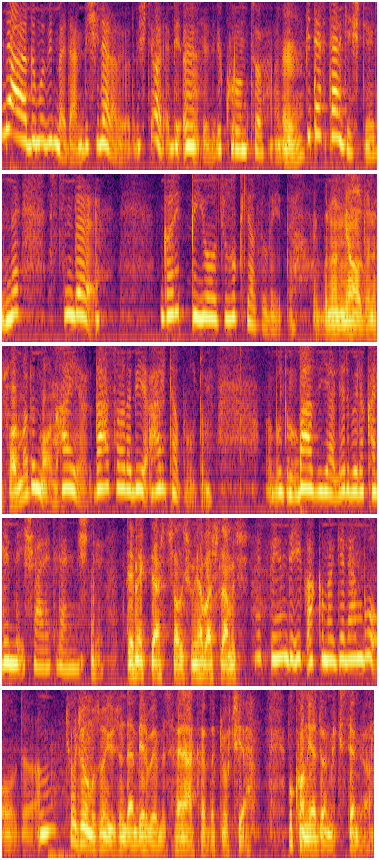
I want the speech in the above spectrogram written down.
Ne aradığımı bilmeden bir şeyler arıyordum. İşte öyle bir ön sezi, bir kuruntu. Hani Ee? Bir defter geçti eline. Üstünde garip bir yolculuk yazılıydı. E, Bunun ne olduğunu sormadın mı ona? Hayır, daha sonra da bir harita buldum. Buldum, bazı yerleri böyle kalemle işaretlenmişti. Demek ders çalışmaya başlamış. Evet, benim de ilk aklıma gelen bu oldu ama... Çocuğumuzun yüzünden birbirimizi fena kırdık Lucia. Bu konuya dönmek istemiyorum.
